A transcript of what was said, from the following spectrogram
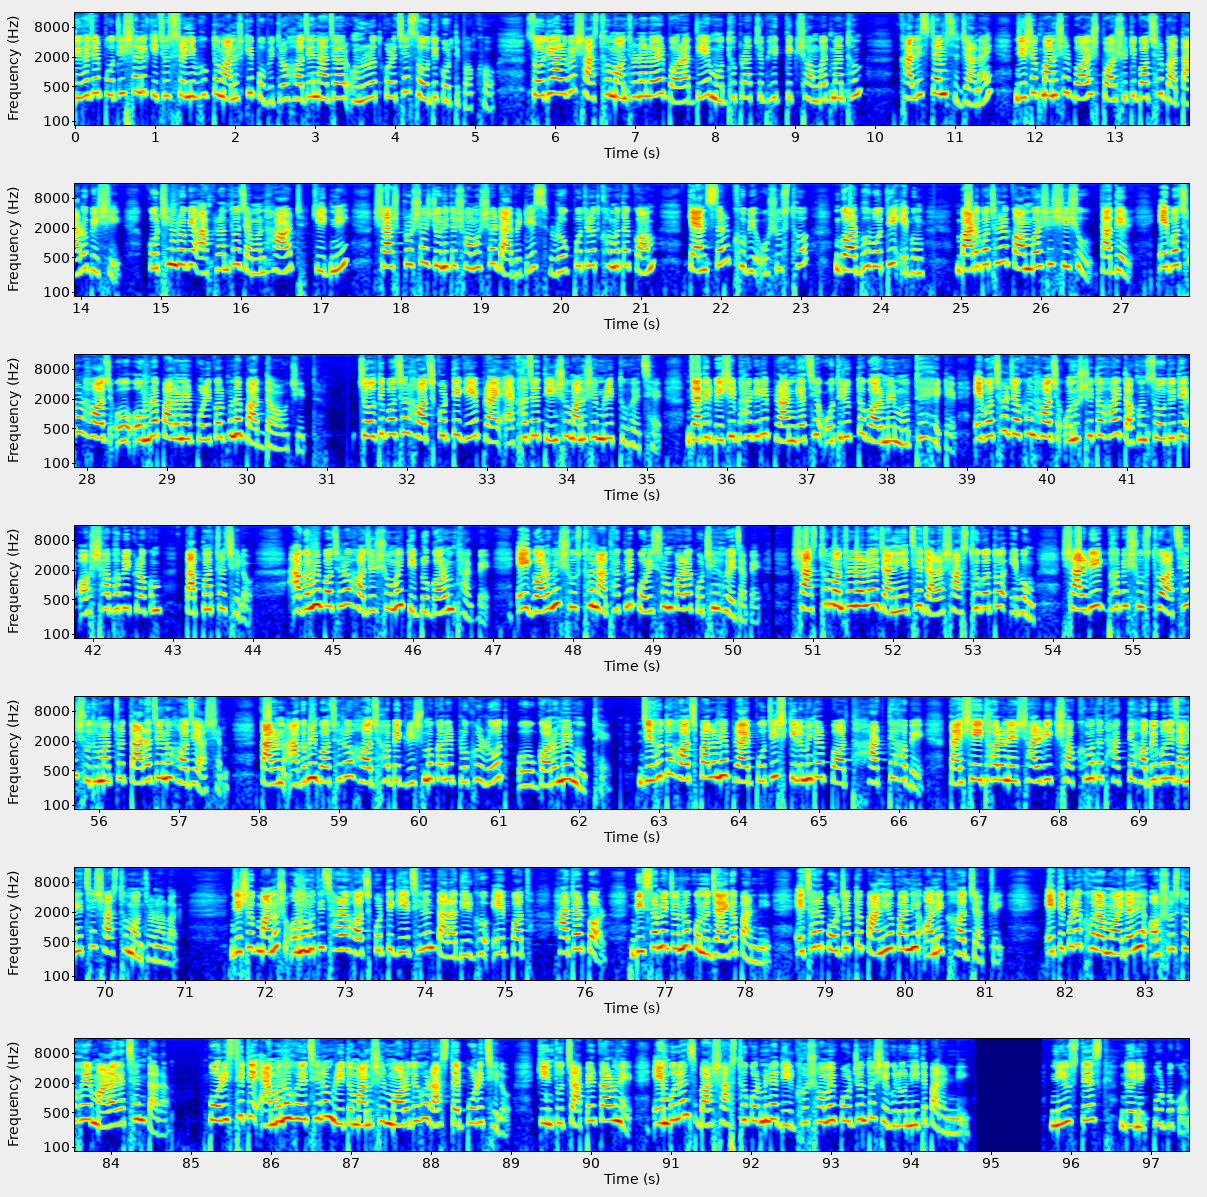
দুই হাজার পঁচিশ সালে কিছু শ্রেণীভুক্ত মানুষকে পবিত্র হজে না যাওয়ার অনুরোধ করেছে সৌদি কর্তৃপক্ষ। সৌদি আরবের স্বাস্থ্য মন্ত্রণালয়ের বরাত দিয়ে মধ্যপ্রাচ্য ভিত্তিক সংবাদ মাধ্যম খালিজ টাইমস জানায়, যেসব মানুষের বয়স পঁয়ষট্টি বছর বা তারও বেশি, কঠিন রোগে আক্রান্ত যেমন হার্ট, কিডনি শ্বাস প্রশ্বাসজনিত সমস্যা, ডায়াবেটিস, রোগ প্রতিরোধ ক্ষমতা কম, ক্যান্সার, খুবই অসুস্থ, গর্ভবতী এবং বারো বছরের কম বয়সী শিশু তাদের এবছর হজ ও ওমরা পালনের পরিকল্পনা বাদ দেওয়া উচিত। চলতি বছর হজ করতে গিয়ে প্রায় এক হাজার তিনশো মানুষের মৃত্যু হয়েছে, যাদের বেশিরভাগেরই প্রাণ গেছে অতিরিক্ত গরমের মধ্যে হেঁটে। এবছর যখন হজ অনুষ্ঠিত হয়, তখন সৌদিতে অস্বাভাবিক রকম তাপমাত্রা ছিল। আগামী বছরও হজের সময় তীব্র গরম থাকবে। এই গরমে সুস্থ না থাকলে পরিশ্রম করা কঠিন হয়ে যাবে। স্বাস্থ্য মন্ত্রণালয় জানিয়েছে যারা স্বাস্থ্যগত এবং শারীরিকভাবে সুস্থ আছেন, শুধুমাত্র তারা যেন হজে আসেন। কারণ আগামী বছরও হজ হবে গ্রীষ্মকালের প্রখর রোদ ও গরমের মধ্যে। যেহেতু হজ পালনে প্রায় পঁচিশ কিলোমিটার পথ হাঁটতে হবে, তাই সেই ধরনের শারীরিক সক্ষমতা থাকতে হবে বলে জানিয়েছে স্বাস্থ্য মন্ত্রণালয়। যেসব মানুষ অনুমতি ছাড়া হজ করতে গিয়েছিলেন, তারা দীর্ঘ এই পথ হাঁটার পর বিশ্রামের জন্য কোনো জায়গা পাননি। এছাড়া পর্যাপ্ত পানীয় পাননি অনেক হজ যাত্রী এতে করে খোলা ময়দানে অসুস্থ হয়ে মারা গেছেন তারা। পরিস্থিতি এমনও হয়েছিল, মৃত মানুষের মরদেহ রাস্তায় পড়েছিল। কিন্তু চাপের কারণে অ্যাম্বুলেন্স বা স্বাস্থ্যকর্মীরা দীর্ঘ সময় পর্যন্ত সেগুলো নিতে পারেননি। নিউজ ডেস্ক দৈনিক পূর্বকোণ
